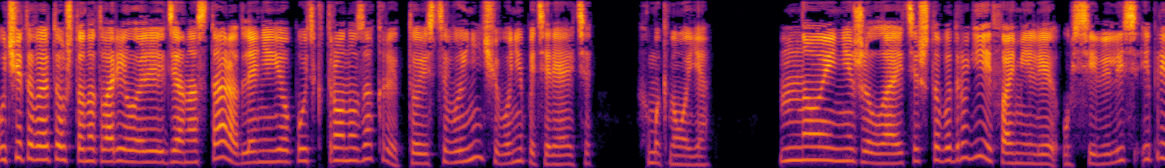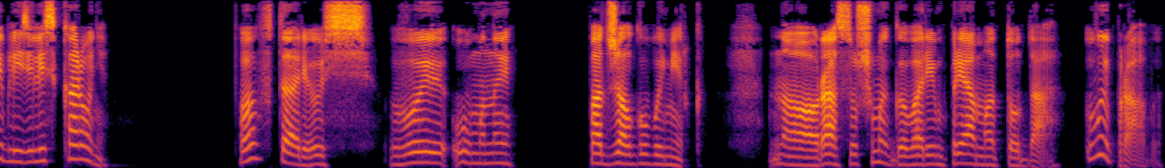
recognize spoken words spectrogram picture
Учитывая то, что натворила леди Анастара, для нее путь к трону закрыт, то есть вы ничего не потеряете, — хмыкнула я но и не желаете, чтобы другие фамилии усилились и приблизились к короне. Повторюсь, вы умны, поджал губы Мирк. Но раз уж мы говорим прямо, то да, вы правы.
